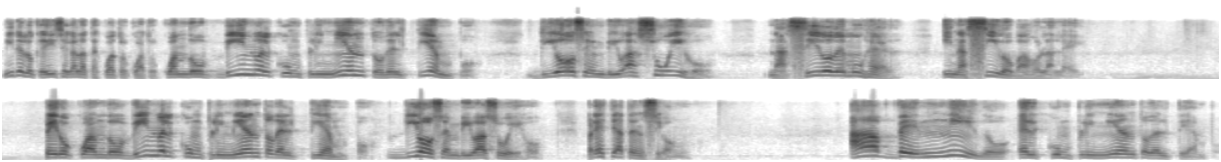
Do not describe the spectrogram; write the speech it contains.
Mire lo que dice Gálatas 4:4. Cuando vino el cumplimiento del tiempo, Dios envió a su Hijo, nacido de mujer y nacido bajo la ley. Pero cuando vino el cumplimiento del tiempo, Dios envió a su Hijo. Preste atención. Ha venido el cumplimiento del tiempo.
